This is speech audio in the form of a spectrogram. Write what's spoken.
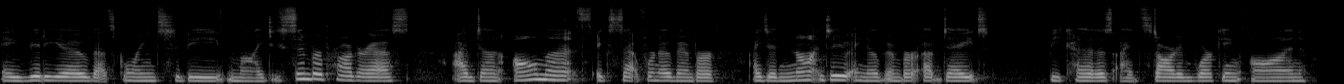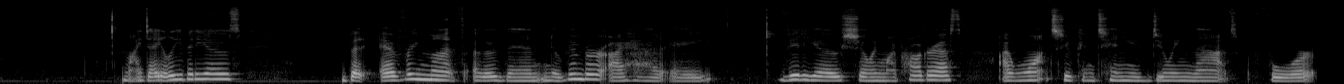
a video that's going to be my December progress. I've done all months except for November. I did not do a November update because I had started working on my daily videos. But every month other than November, I had a video showing my progress. I want to continue doing that for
